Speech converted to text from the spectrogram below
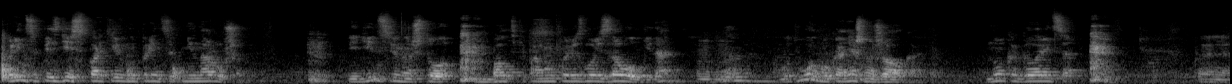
в принципе, здесь спортивный принцип не нарушен. Единственное, что Балтике, по-моему, повезло из-за Волги, да? Вот Волгу, конечно, жалко. Но, как говорится, э,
